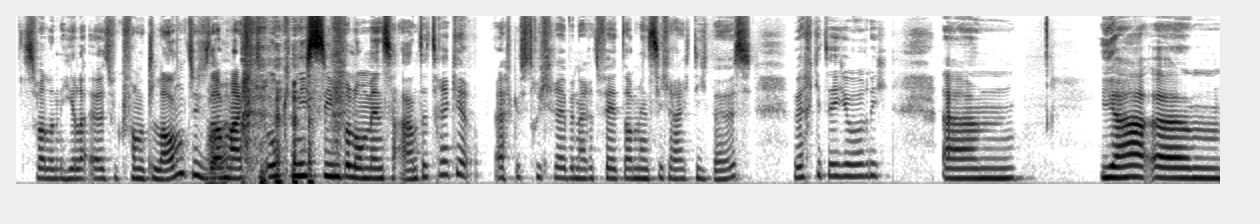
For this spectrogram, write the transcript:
Dat is wel een hele uithoek van het land, dus dat maakt het ook niet simpel om mensen aan te trekken. Even teruggrijpen naar het feit dat mensen graag dicht bij huis werken tegenwoordig. Ehm, ja, ehm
